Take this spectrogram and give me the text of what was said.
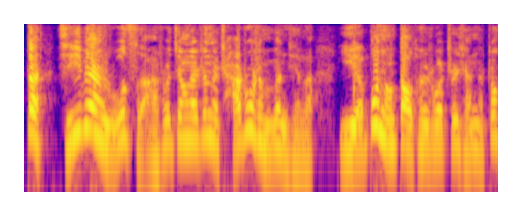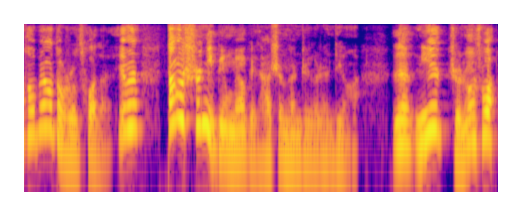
但即便如此啊，说将来真的查出什么问题了，也不能倒推说之前的招投标都是错的，因为当时你并没有给他身份这个认定啊。那你只能说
